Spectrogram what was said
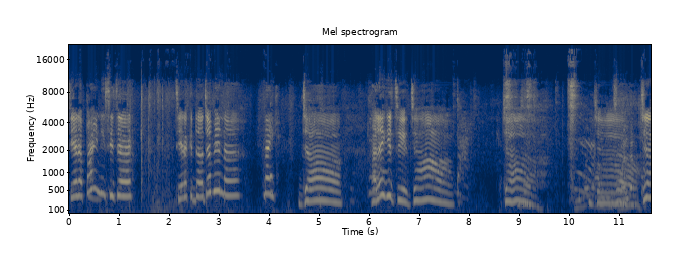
চেহারা পাইনি, সিজার। চেহারাকে দেওয়া যাবে না? নাই। যা, হারাই গেছে। যা যা যা যা।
